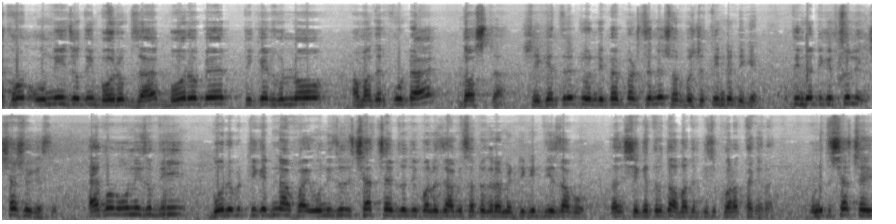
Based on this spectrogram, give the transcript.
এখন উনি যদি বৈরব যায়, ভৈরবের টিকিট হলো আমাদের কোটায় দশটা। সেক্ষেত্রে টোয়েন্টি ফাইভ পার্সেন্টে সর্বোচ্চ তিনটা টিকিট। তিনটা টিকিট চলে শেষ হয়ে গেছে। এখন উনি যদি ভৈরবের টিকিট না পায়, উনি যদি স্বেচ্ছায় যদি বলে যে আমি চট্টগ্রামের টিকিট দিয়ে যাব, তাহলে সেক্ষেত্রে তো আমাদের কিছু করার থাকে না। উনি তো স্বেচ্ছায়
